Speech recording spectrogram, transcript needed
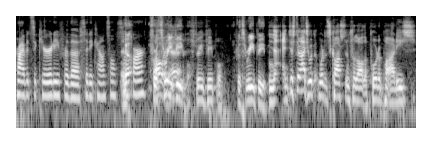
private security for the city council so Yeah, far. for Oh, three yeah, people. Three people. For three people. Now, and just imagine what, what it's costing for all the porta potties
